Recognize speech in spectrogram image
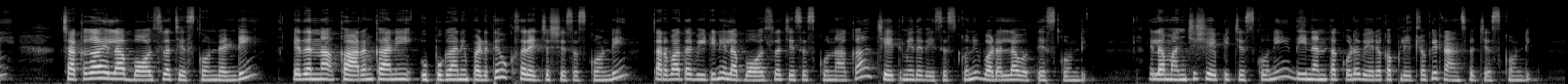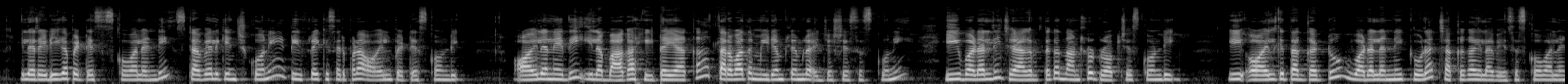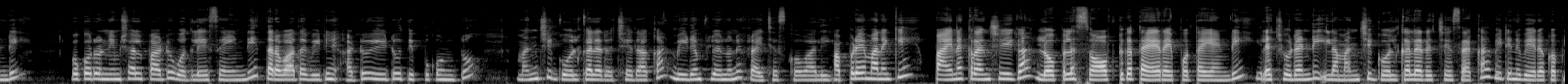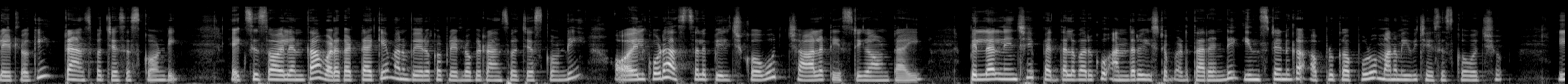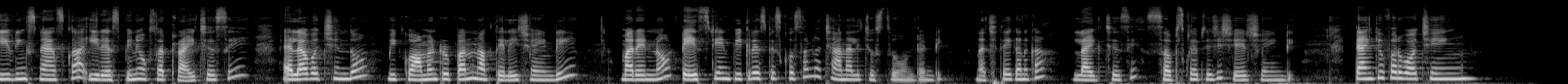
చక్కగా ఇలా బాల్స్లా చేసుకోండి ఏదన్నా కారం కానీ ఉప్పు కానీ పడితే ఒకసారి అడ్జస్ట్ చేసేసుకోండి. తర్వాత వీటిని ఇలా బాల్స్లో చేసేసుకున్నాక చేతి మీద వేసేసుకొని వడల్లా ఒత్తేసుకోండి. ఇలా మంచి షేప్ ఇచ్చేసుకొని దీనంతా కూడా వేరొక ప్లేట్లోకి ట్రాన్స్ఫర్ చేసుకోండి. ఇలా రెడీగా పెట్టేసుకోవాలండి స్టవ్ వెలిగించుకొని టీ ఫ్రైకి సరిపడా ఆయిల్ పెట్టేసుకోండి. ఆయిల్ అనేది ఇలా బాగా హీట్ అయ్యాక తర్వాత మీడియం ఫ్లేమ్లో అడ్జస్ట్ చేసేసుకొని ఈ వడల్ని జాగ్రత్తగా దాంట్లో డ్రాప్ చేసుకోండి. ఈ ఆయిల్కి తగ్గట్టు వడలన్నీ కూడా చక్కగా ఇలా వేసేసుకోవాలండి. ఒక రెండు నిమిషాల పాటు వదిలేసేయండి. తర్వాత వీటిని అటు ఇటు తిప్పుకుంటూ మంచి గోల్డ్ కలర్ వచ్చేదాకా మీడియం ఫ్లేమ్లోనే ఫ్రై చేసుకోవాలి. అప్పుడే మనకి పైన క్రంచీగా లోపల సాఫ్ట్గా తయారైపోతాయండి. ఇలా చూడండి ఇలా మంచి గోల్డ్ కలర్ వచ్చేసాక వీటిని వేరొక ప్లేట్లోకి ట్రాన్స్ఫర్ చేసేసుకోండి. ఎక్సెస్ ఆయిల్ అంతా వడగట్టాకే మనం వేరొక ప్లేట్లోకి ట్రాన్స్ఫర్ చేసుకోండి. ఆయిల్ కూడా అస్సలు పీల్చుకోవు చాలా టేస్టీగా ఉంటాయి. పిల్లల నుంచి పెద్దల వరకు అందరూ ఇష్టపడతారండి. ఇన్స్టెంట్గా అప్పటికప్పుడు మనం ఇవి చేసేసుకోవచ్చు. ఈవినింగ్ స్నాక్స్గా ఈ రెసిపీని ఒకసారి ట్రై చేసి ఎలా వచ్చిందో మీ కామెంట్ రూపాన్ని నాకు తెలియచేయండి. మరెన్నో టేస్టీ అండ్ క్విక్ రెసిపీస్ కోసం నా ఛానల్ని చూస్తూ ఉండండి. నచ్చితే కనుక లైక్ చేసి సబ్స్క్రైబ్ చేసి షేర్ చేయండి. Thank you for watching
